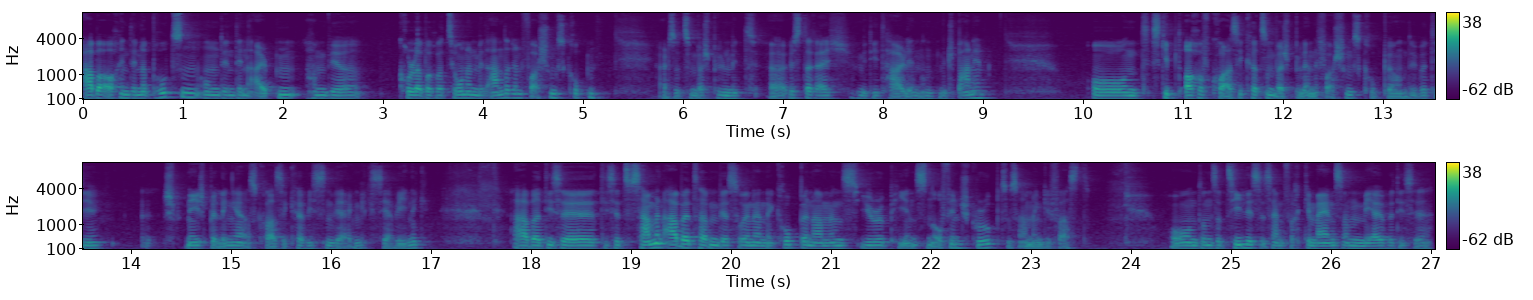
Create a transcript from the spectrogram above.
aber auch in den Abruzzen und in den Alpen haben wir Kollaborationen mit anderen Forschungsgruppen, also zum Beispiel mit äh, Österreich, mit Italien und mit Spanien. Und es gibt auch auf Korsika zum Beispiel eine Forschungsgruppe und über die äh, Schneespellinge aus Korsika wissen wir eigentlich sehr wenig. Aber diese, diese Zusammenarbeit haben wir so in eine Gruppe namens European Snowfinch Group zusammengefasst. Und unser Ziel ist es einfach gemeinsam mehr über diese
